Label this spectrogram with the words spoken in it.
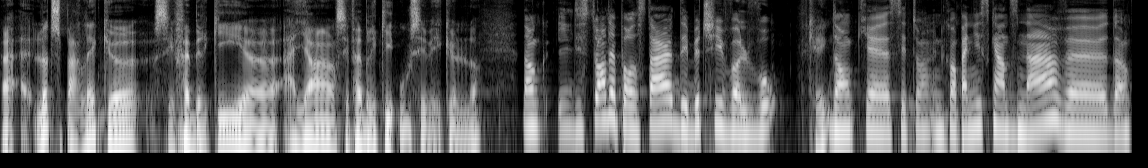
Là, tu parlais que c'est fabriqué ailleurs. C'est fabriqué où, ces véhicules-là? Donc, l'histoire de Polestar débute chez Volvo. Donc, euh, c'est un- une compagnie scandinave. Euh, donc,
